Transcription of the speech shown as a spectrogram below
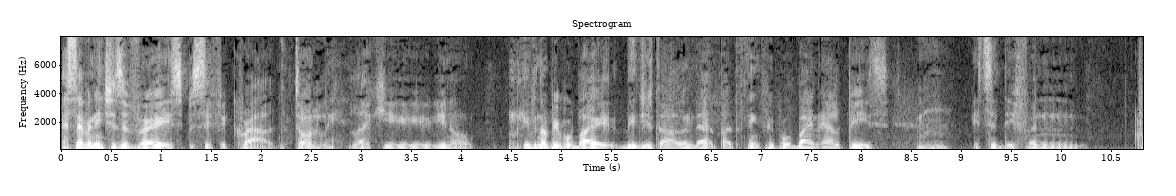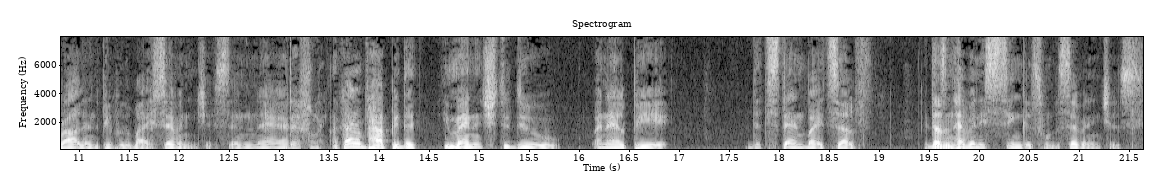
a seven inch is a very specific crowd. Totally. Like you, you know, even though people buy digital and that, but I think people buying LPs, hmm it's a different crowd than the people that buy seven inches. And uh, Definitely. I'm kind of happy that you managed to do an LP that stand by itself. It doesn't have any singles from the seven inches.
